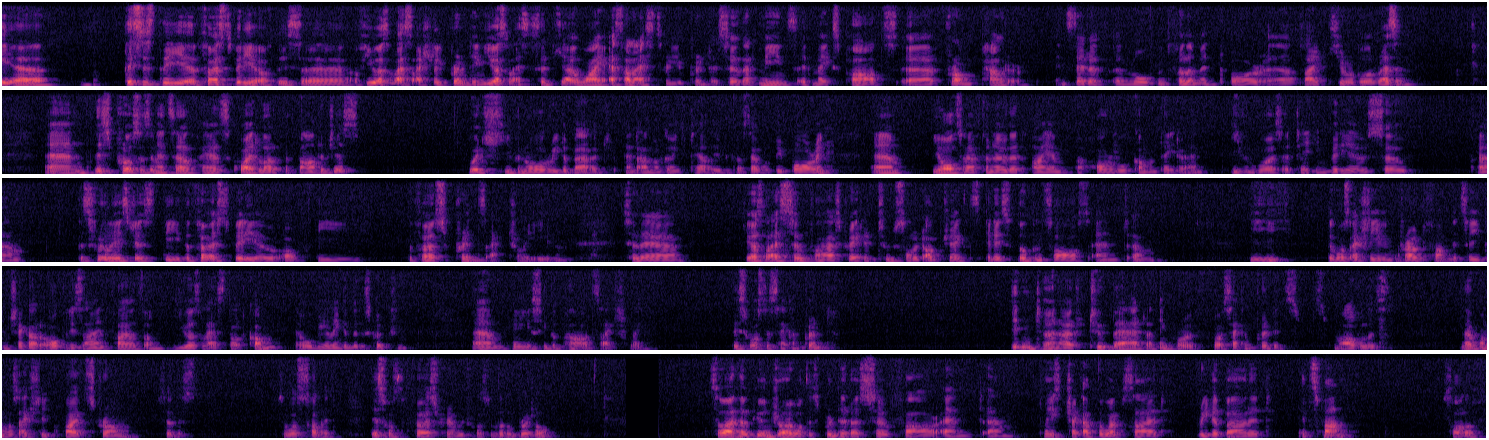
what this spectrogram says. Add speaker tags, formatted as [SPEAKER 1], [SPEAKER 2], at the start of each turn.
[SPEAKER 1] Uh, this is the uh, first video of this uh, of You-SLS actually printing. You-SLS is a DIY SLS 3D printer, so that means it makes parts uh, from powder instead of a molten filament or light curable resin. And this process in itself has quite a lot of advantages, which you can all read about, and I'm not going to tell you because that would be boring. Um, you also have to know that I am a horrible commentator and even worse at taking videos, so um, this really is just the, the first video of the the first prints actually even. So there You-SLS so far has created two solid objects. It is open source and um, it was actually even crowdfunded, so you can check out all the design files on you-sls.com. There will be a link in the description. Um, here you see the parts actually. This was the second print. Didn't turn out too bad. I think for for a second print it's, it's marvelous. That one was actually quite strong, so this so was solid. This was the first print, which was a little brittle. So I hope you enjoy what this printer does so far, and um, please check out the website, read about it. It's fun, sort of.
